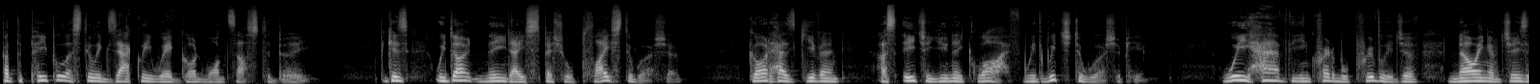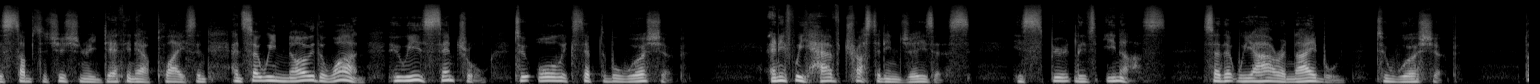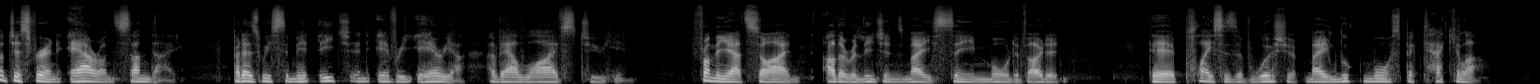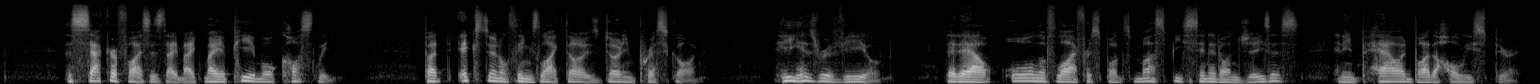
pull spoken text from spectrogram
but the people are still exactly where God wants us to be. Because we don't need a special place to worship. God has given us each a unique life with which to worship Him. We have the incredible privilege of knowing of Jesus' substitutionary death in our place, and, and so we know the one who is central to all acceptable worship. And if we have trusted in Jesus, His Spirit lives in us so that we are enabled to worship, not just for an hour on Sunday, but as we submit each and every area of our lives to Him. From the outside, other religions may seem more devoted. Their places of worship may look more spectacular. The sacrifices they make may appear more costly. But external things like those don't impress God. He has revealed that our all of life response must be centered on Jesus and empowered by the Holy Spirit.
